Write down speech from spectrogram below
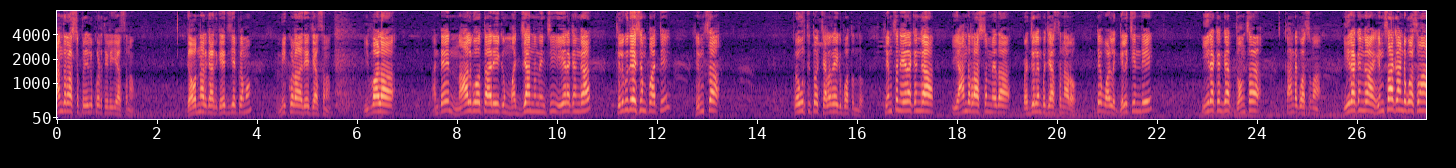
ఆంధ్ర రాష్ట్ర ప్రజలకు కూడా తెలియజేస్తున్నాం. గవర్నర్ గారికి ఏది చెప్పామో మీకు కూడా అదే చేస్తున్నాం. ఇవాళ అంటే నాలుగో తారీఖు మధ్యాహ్నం నుంచి ఏ రకంగా తెలుగుదేశం పార్టీ హింస ప్రవృత్తితో చెలరేగిపోతుందో హింసను ఏ రకంగా ఈ ఆంధ్ర రాష్ట్రం మీద ప్రజ్వలింపజేస్తున్నారో అంటే వాళ్ళు గెలిచింది ఈ రకంగా ధ్వంసకాండ కోసమా ఈ రకంగా హింసాకాండ కోసమా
